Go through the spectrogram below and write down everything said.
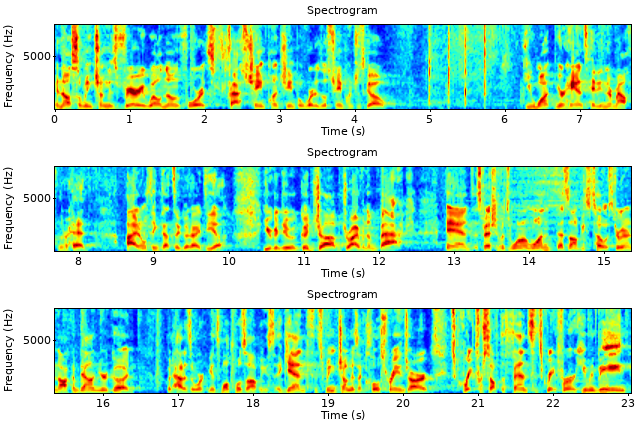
And also Wing Chun is very well known for its fast chain punching, but where do those chain punches go? Do you want your hands hitting their mouth and their head? I don't think that's a good idea. You're gonna do a good job driving them back. And especially if it's one-on-one, -on -one, that zombie's toast. You're gonna knock them down, you're good. But how does it work against multiple zombies? Again, since Wing Chun is a close range art, it's great for self-defense, it's great for a human being,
